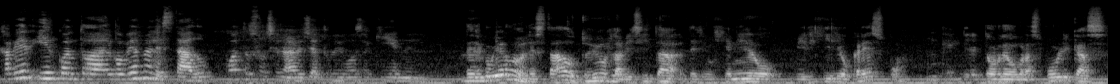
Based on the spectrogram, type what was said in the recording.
Javier, y en cuanto al gobierno del Estado, ¿cuántos funcionarios ya tuvimos aquí en el... Del gobierno del estado tuvimos la visita del ingeniero Virgilio Crespo, director de Obras Públicas.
